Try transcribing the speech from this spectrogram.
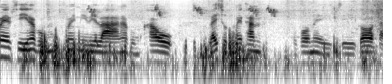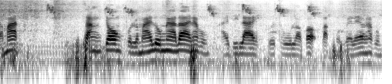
แม่ซีนะครับผมไม่มีเวลานะครับผมเข้าไลฟ์สดไม่ทันพ่อพ่อแม่ซีก็สามารถสั่งจองผลไม้ล่วงหน้าได้นะครับผมไอดีไลน์เบอร์โทรเราก็ปักหมดไว้แล้วนะครับผม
